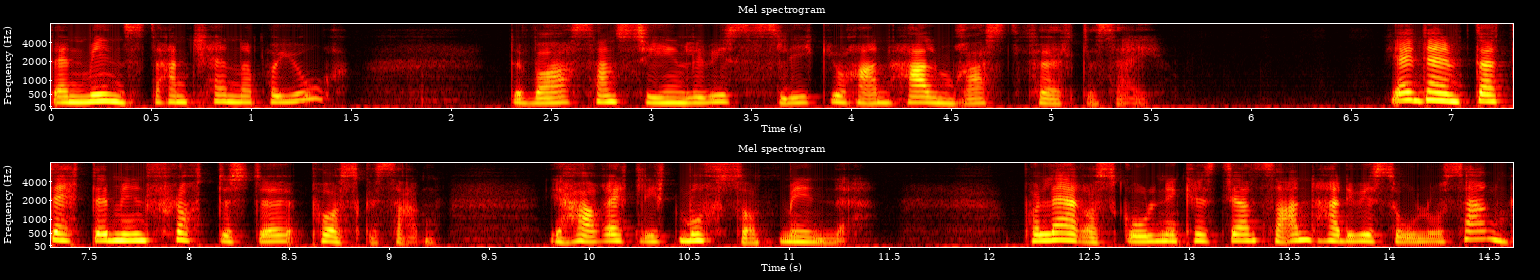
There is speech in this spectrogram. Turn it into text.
den minste han kjenner på jord. Det var sannsynligvis slik Johan Halmrast følte seg. Jeg nevnte at dette er min flotteste påskesang. Jeg har et litt morsomt minne. På lærerskolen i Kristiansand hadde vi solosang.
